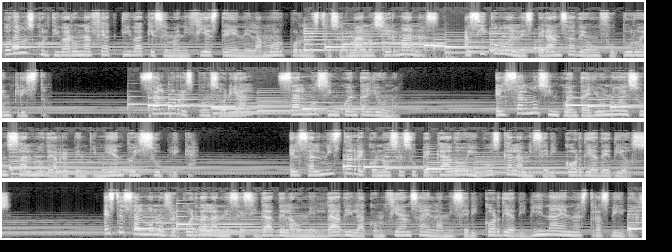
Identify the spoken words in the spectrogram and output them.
podemos cultivar una fe activa que se manifieste en el amor por nuestros hermanos y hermanas, así como en la esperanza de un futuro en Cristo. Salmo responsorial, Salmo 51. El Salmo 51 es un salmo de arrepentimiento y súplica. El salmista reconoce su pecado y busca la misericordia de Dios. Este salmo nos recuerda la necesidad de la humildad y la confianza en la misericordia divina en nuestras vidas.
